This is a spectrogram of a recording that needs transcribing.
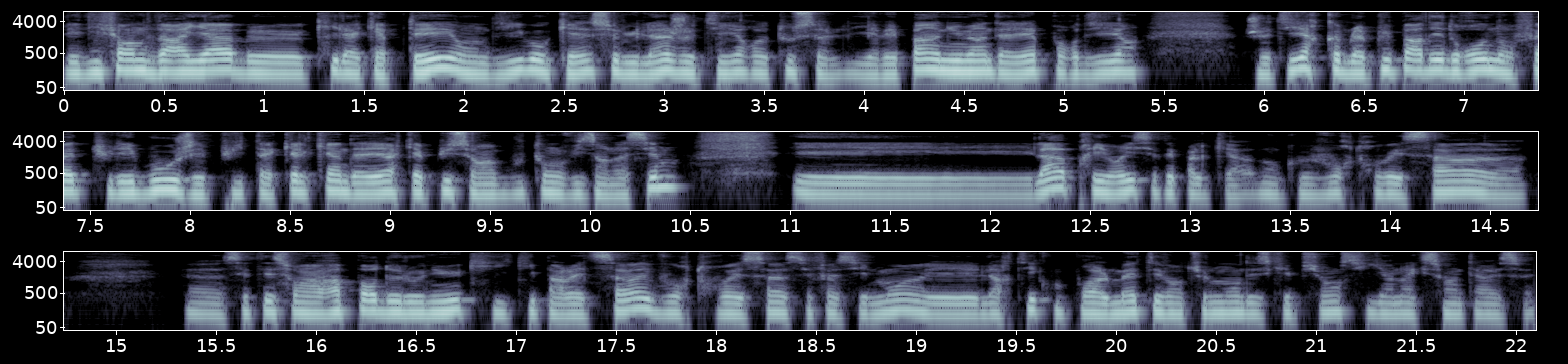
les différentes variables qu'il a captées ont dit ok, celui-là je tire tout seul. Il n'y avait pas un humain derrière pour dire je tire. Comme la plupart des drones, en fait, tu les bouges et puis tu as quelqu'un derrière qui appuie sur un bouton visant la cible. Et là, a priori, c'était pas le cas. Donc vous retrouvez ça. Euh, euh, c'était sur un rapport de l'ONU qui, parlait de ça et vous retrouvez ça assez facilement et l'article on pourra le mettre éventuellement en description s'il y en a qui sont intéressés.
